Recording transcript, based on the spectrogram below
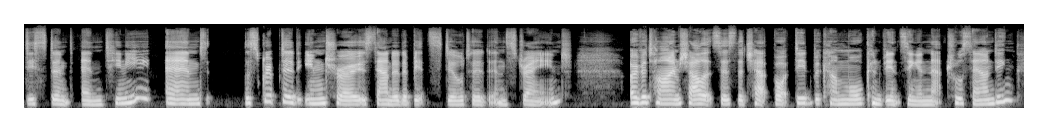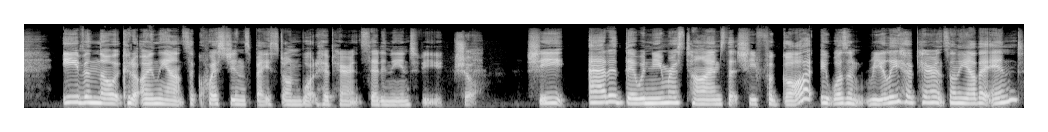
distant and tinny, and the scripted intro sounded a bit stilted and strange. Over time, Charlotte says the chatbot did become more convincing and natural sounding, even though it could only answer questions based on what her parents said in the interview. Sure. She added there were numerous times that she forgot it wasn't really her parents on the other end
